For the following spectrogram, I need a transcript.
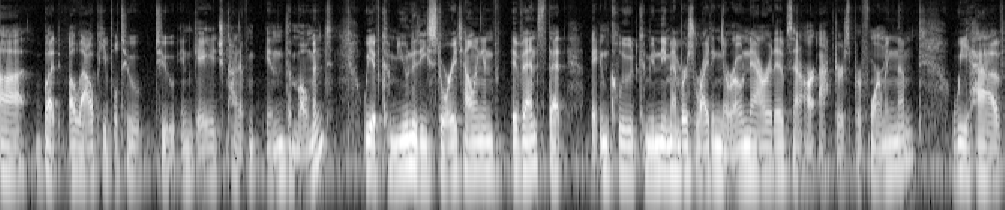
uh, but allow people to to engage kind of in the moment. We have community storytelling in, events that include community members writing their own narratives and our actors performing them. We have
